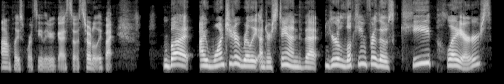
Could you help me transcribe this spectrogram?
I don't play sports either, you guys. So it's totally fine. But I want you to really understand that you're looking for those key players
